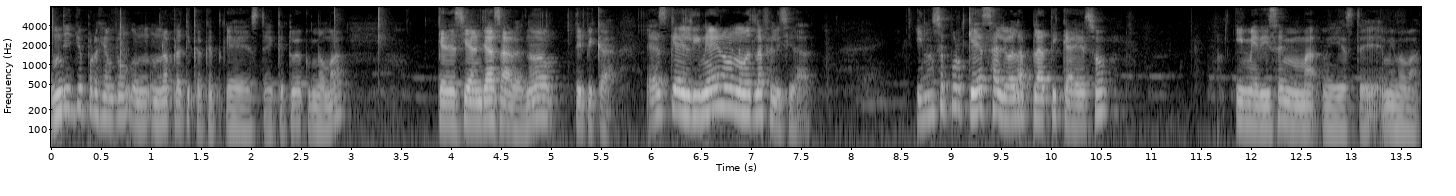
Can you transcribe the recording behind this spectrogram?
Un día yo, por ejemplo, en una plática que, que, este, que tuve con mi mamá, que decían, ya sabes, ¿no? Típica, es que el dinero no es la felicidad. Y no sé por qué salió a la plática eso, y me dice mi, ma- este, mi mamá,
